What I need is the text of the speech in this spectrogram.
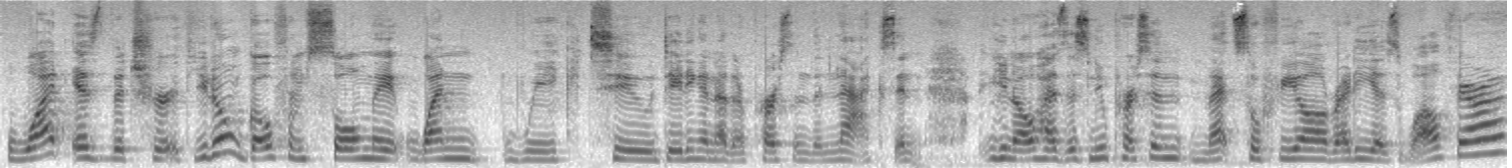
what is the truth? You don't go from soulmate one week to dating another person the next. And, you know, has this new person met Sophia already as well, Farrah?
